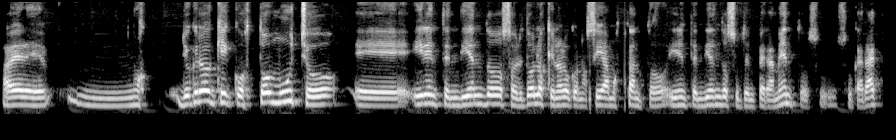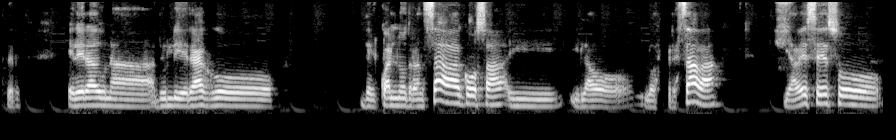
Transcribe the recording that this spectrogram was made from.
A ver, eh, mm, yo creo que costó mucho eh, ir entendiendo, sobre todo los que no lo conocíamos tanto, ir entendiendo su temperamento, su, carácter. Él era de, una, de un liderazgo del cual no transaba cosas y, lo, lo expresaba y a veces eso,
